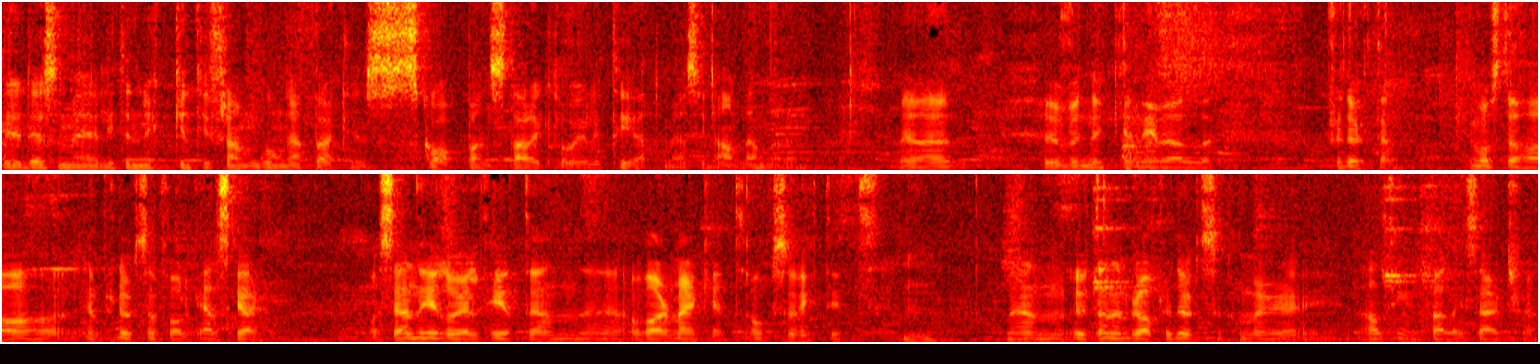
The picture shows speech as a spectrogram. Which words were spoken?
är det det som är lite nyckeln till framgång? Att verkligen skapa en stark lojalitet med sina användare? Eh, huvudnyckeln är väl produkten. Vi måste ha en produkt som folk älskar. Och sen är lojaliteten eh, och varumärket också viktigt. Men utan en bra produkt så kommer allting falla isär tror jag.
